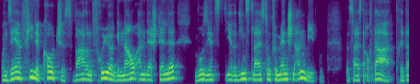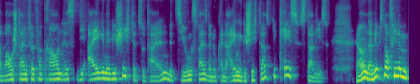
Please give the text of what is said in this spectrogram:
Und sehr viele Coaches waren früher genau an der Stelle, wo sie jetzt ihre Dienstleistung für Menschen anbieten. Das heißt, auch da, dritter Baustein für Vertrauen ist, die eigene Geschichte zu teilen, beziehungsweise, wenn du keine eigene Geschichte hast, die Case Studies. Ja, und da gibt es noch viele,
